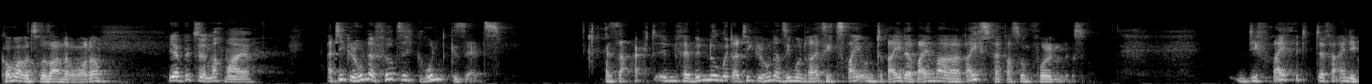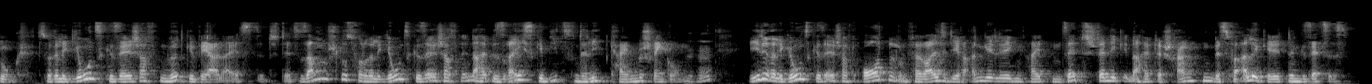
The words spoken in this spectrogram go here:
Kommen wir aber zu was anderem, oder? Ja, bitte, mach mal. Artikel 140 Grundgesetz sagt in Verbindung mit Artikel 137 2 und 3 der Weimarer Reichsverfassung folgendes. Die Freiheit der Vereinigung zu Religionsgesellschaften wird gewährleistet. Der Zusammenschluss von Religionsgesellschaften innerhalb des Reichsgebiets unterliegt keinen Beschränkungen. Mhm. Jede Religionsgesellschaft ordnet und verwaltet ihre Angelegenheiten selbstständig innerhalb der Schranken des für alle geltenden Gesetzes.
